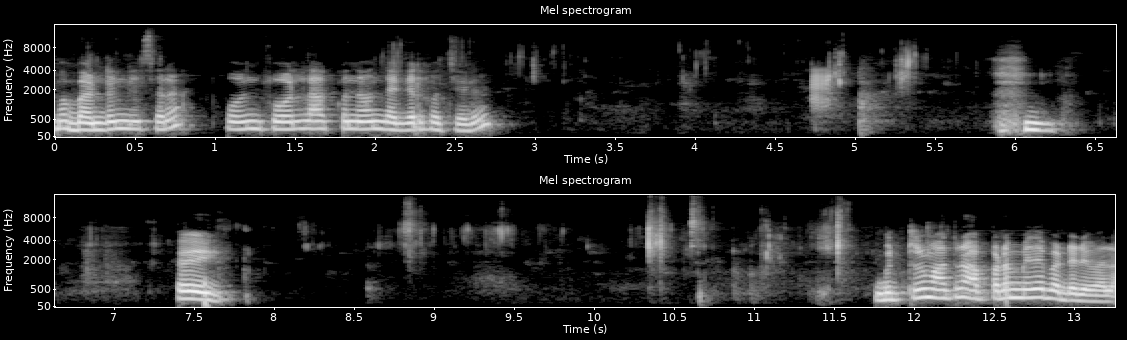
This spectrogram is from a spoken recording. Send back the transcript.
మా బండిని చూసారా? ఫోన్ ఫోన్ లాక్కుందామని దగ్గరకు వచ్చాడు. బిట్టర్ మాత్రం అప్పడం మీదే పడ్డాడు ఇవాళ.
